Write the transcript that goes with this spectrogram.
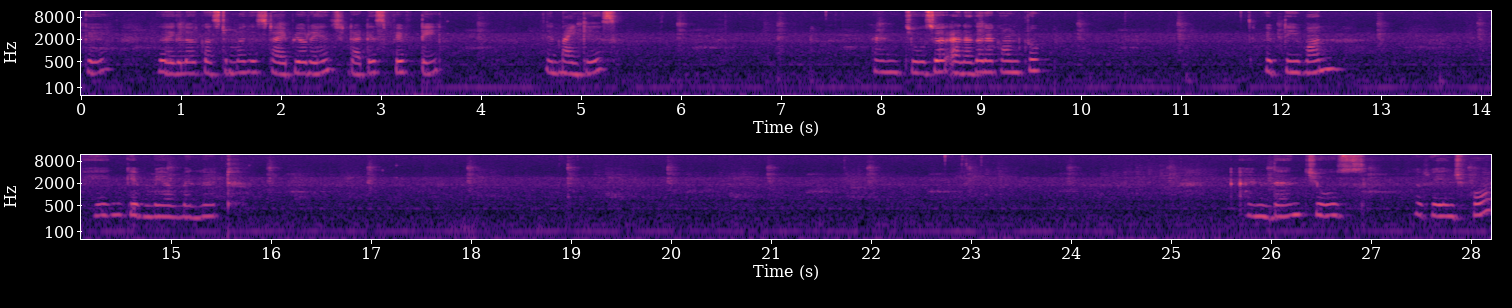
okay regular customer just type your range that is 50 in my case and choose your another account group 51 give me a minute and then choose range for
